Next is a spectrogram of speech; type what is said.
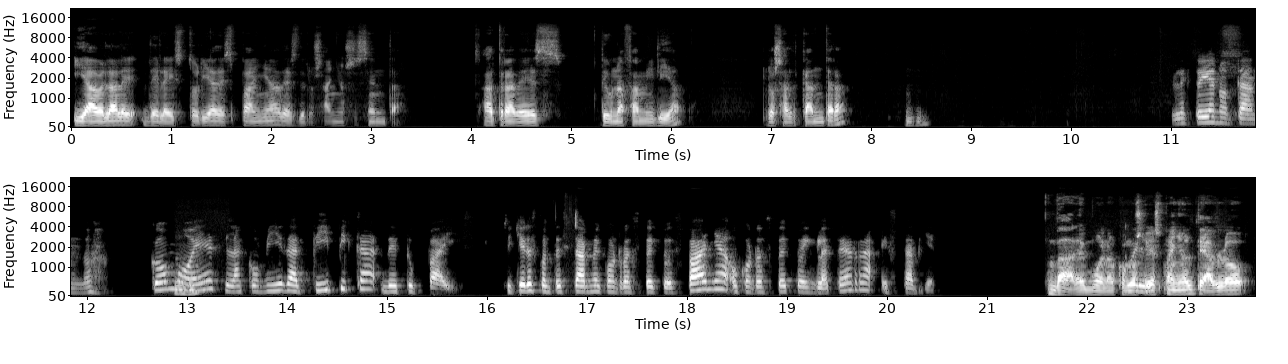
y habla de la historia de España desde los años 60 a través de una familia, los Alcántara. La estoy anotando. ¿Cómo es la comida típica de tu país? Si quieres contestarme con respecto a España o con respecto a Inglaterra, está bien. Vale, bueno, como soy español, te hablo,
